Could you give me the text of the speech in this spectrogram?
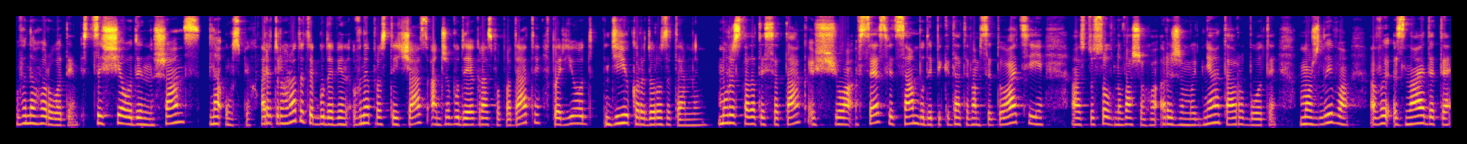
винагороди. Це ще один шанс на успіх. Ретроградити буде він в непростий час, адже буде якраз попадати в період дії коридору затемнень. Може складатися так, що всесвіт сам буде підкидати вам ситуації стосовно вашого режиму дня та роботи. Можливо, ви знайдете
